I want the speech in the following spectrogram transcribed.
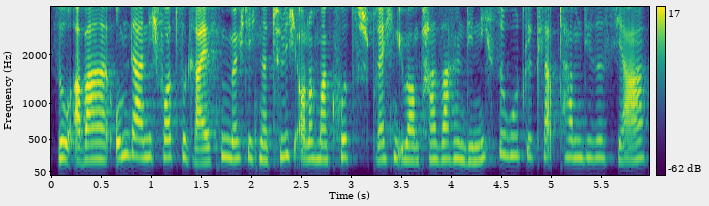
So, aber um da nicht vorzugreifen, möchte ich natürlich auch noch mal kurz sprechen über ein paar Sachen, die nicht so gut geklappt haben dieses Jahr.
